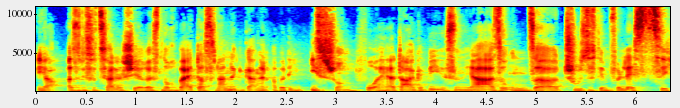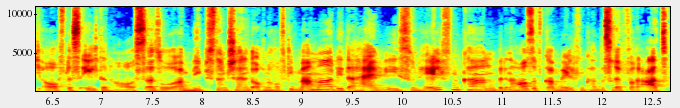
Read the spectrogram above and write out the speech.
Ja, also die soziale Schere ist noch weiter auseinandergegangen, aber die ist schon vorher da gewesen. Ja, also unser Schulsystem verlässt sich auf das Elternhaus. Also am liebsten anscheinend auch noch auf die Mama, die daheim ist und helfen kann, bei den Hausaufgaben helfen kann, das Referat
